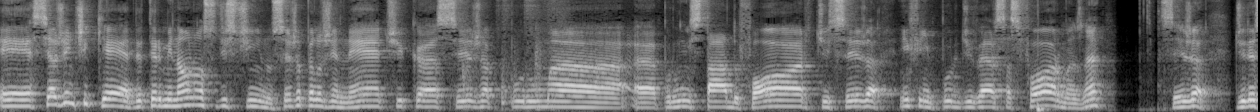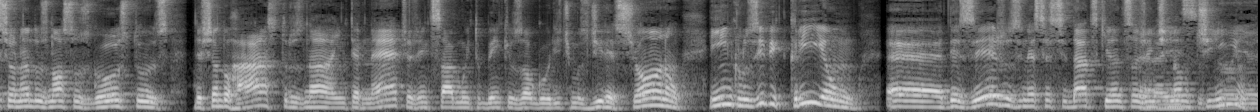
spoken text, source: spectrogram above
É, se a gente quer determinar o nosso destino, seja pela genética, seja por, uma, é, por um estado forte, seja, enfim, por diversas formas, né? Seja direcionando os nossos gostos, deixando rastros na internet. A gente sabe muito bem que os algoritmos direcionam e, inclusive, criam é, desejos e necessidades que antes a Era gente não tinha.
